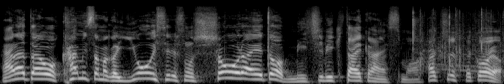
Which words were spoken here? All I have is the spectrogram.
あなたを神様が用意してるその将来へと導きたいからですもう拍手してこうよ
